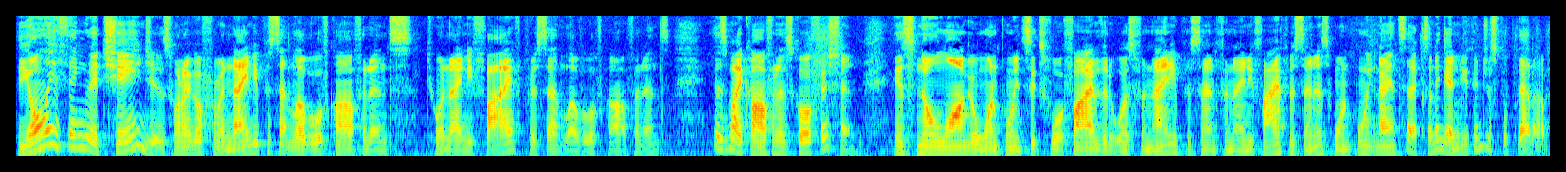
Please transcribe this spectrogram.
The only thing that changes when I go from a 90% level of confidence to a 95% level of confidence is my confidence coefficient. It's no longer 1.645 that it was for 90%. For 95%, it's 1.96. And again, you can just look that up.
